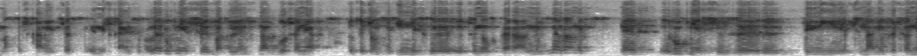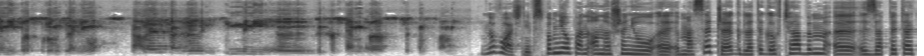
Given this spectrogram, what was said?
maseczkami przez mieszkańców, ale również bazując na zgłoszeniach dotyczących innych czynów karalnych, związanych również z tymi czynami określonymi w rozporządzeniu, ale także z innymi wykroczeniami oraz. No właśnie, wspomniał Pan o noszeniu e, maseczek, dlatego chciałabym e, zapytać,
